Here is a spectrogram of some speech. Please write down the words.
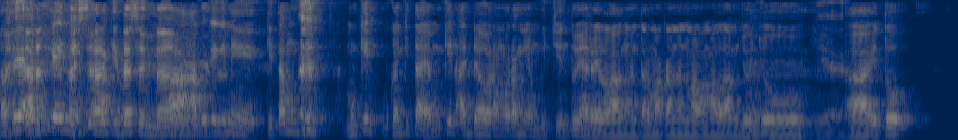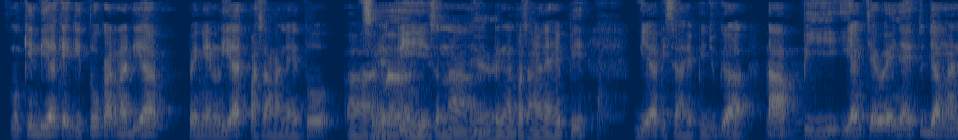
Tapi aku kayak ini, Asal kita senang. Ah, aku gitu. kayak gini, kita mungkin mungkin bukan kita ya, mungkin ada orang-orang yang bucin tuh yang rela ngantar makanan malam-malam jauh-jauh. iya. Ah, itu mungkin dia kayak gitu karena dia pengen lihat pasangannya itu ah, Senang. happy, senang. Iya. Dengan pasangannya happy, dia bisa happy juga. Tapi yang ceweknya itu jangan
